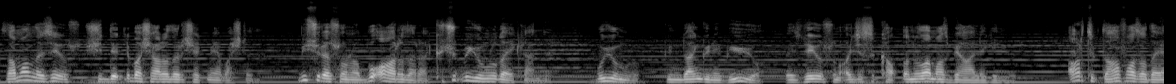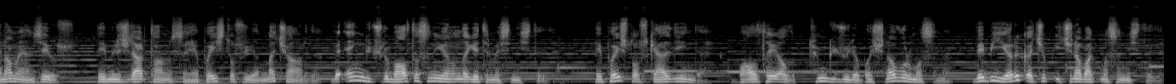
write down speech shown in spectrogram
Zamanla Zeus şiddetli baş ağrıları çekmeye başladı. Bir süre sonra bu ağrılara küçük bir yumru da eklendi. Bu yumru günden güne büyüyor ve Zeus'un acısı katlanılamaz bir hale geliyordu. Artık daha fazla dayanamayan Zeus, demirciler tanrısı Hephaistos'u yanına çağırdı ve en güçlü baltasını yanında getirmesini istedi. Hephaistos geldiğinde baltayı alıp tüm gücüyle başına vurmasını ve bir yarık açıp içine bakmasını istedi.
